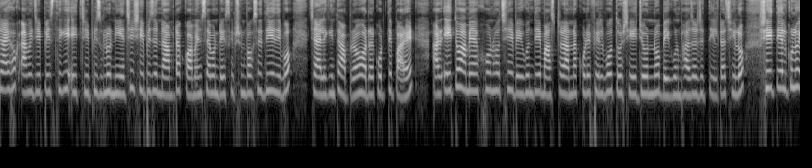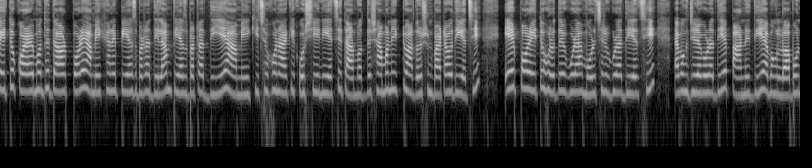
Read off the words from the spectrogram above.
যাই হোক, আমি যে পেজ থেকে এই থ্রি পিসগুলো নিয়েছি, সেই পেজের নামটা কমেন্টস এবং ডেসক্রিপশন বক্সে দিয়ে দিব, চাইলে কিন্তু আপনারাও অর্ডার করতে পারেন। আর এই তো আমি এখন হচ্ছে বেগুন দিয়ে মাছটা রান্না করে ফেলব, তো সেই জন্য বেগুন ভাজার যে তেলটা ছিল, সেই তেলগুলো এই তো কড়াইয়ের মধ্যে দেওয়ার পরে আমি এখানে পেঁয়াজ বাটা দিলাম। পেঁয়াজ বাটা দিয়ে আমি কিছুক্ষণ আর কি কষিয়ে নিয়েছি, তার মধ্যে সামান্য একটু আদা রসুন বাটাও দিয়েছি। এরপর এই তো হলুদের গুঁড়া, মরিচের গুঁড়া দিয়েছি। এবং জিরা গুঁড়া দিয়ে, পানি দিয়ে এবং লবণ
